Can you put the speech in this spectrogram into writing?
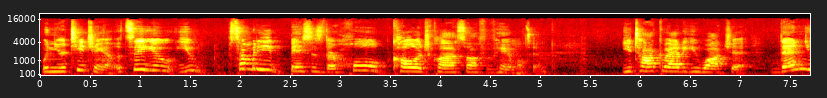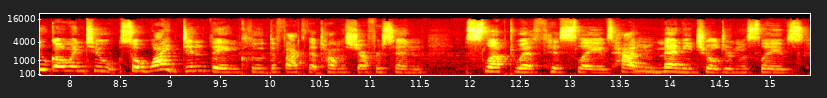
when you're teaching it. Let's say you you somebody bases their whole college class off of Hamilton. You talk about it, you watch it. Then you go into so why didn't they include the fact that Thomas Jefferson slept with his slaves, had hmm. many children with slaves?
